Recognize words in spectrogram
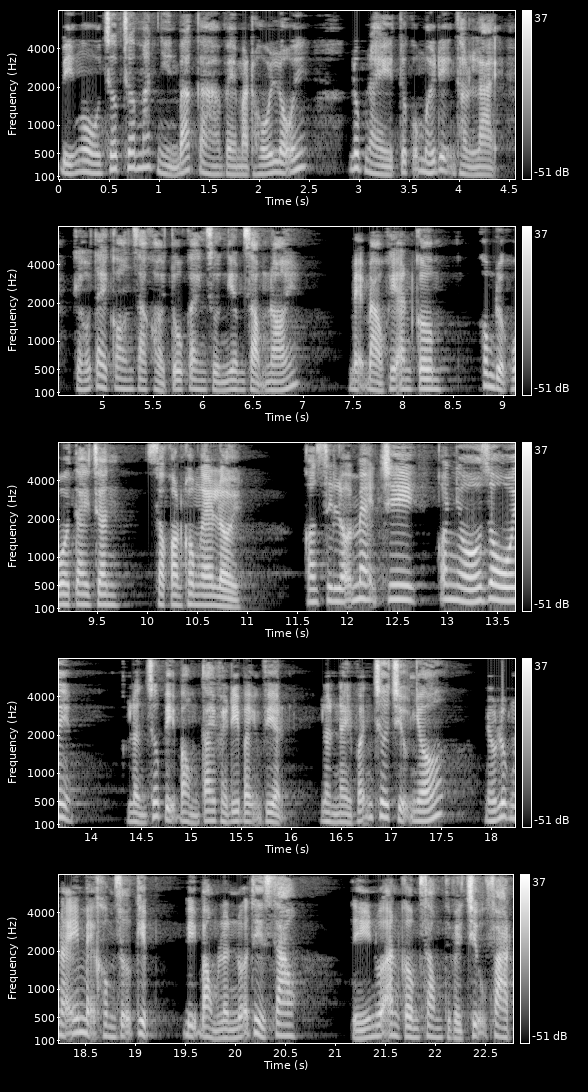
Bí ngô chớp chớp mắt nhìn bác cả vẻ mặt hối lỗi. Lúc này tôi cũng mới định thần lại Kéo tay con ra khỏi tô canh rồi nghiêm giọng nói. Mẹ bảo khi ăn cơm Không được hua tay chân Sao con không nghe lời? Con xin lỗi mẹ Chi Con nhớ rồi. Lần trước bị bỏng tay phải đi bệnh viện Lần này vẫn chưa chịu nhớ. Nếu lúc nãy mẹ không giữ kịp Bị bỏng lần nữa thì sao Tí nữa ăn cơm xong thì phải chịu phạt.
